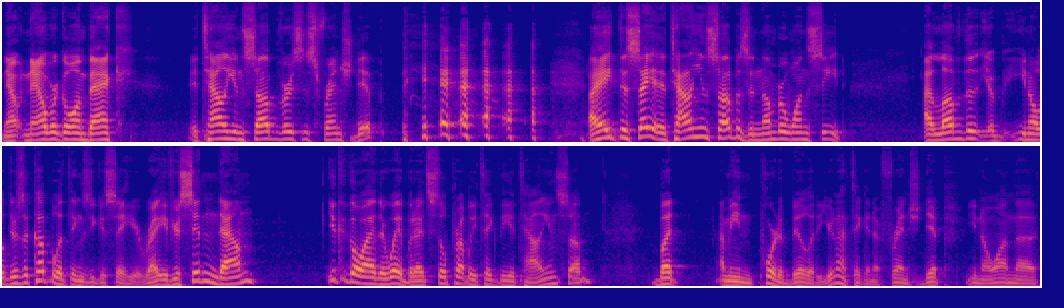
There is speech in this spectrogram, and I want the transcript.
Now now we're going back Italian sub versus French dip. I hate to say it, Italian sub is a number one seed. I love the, you know, there's a couple of things you could say here, right? If you're sitting down, you could go either way, but I'd still probably take the Italian sub. But I mean, portability. You're not taking a French dip, you know, on the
